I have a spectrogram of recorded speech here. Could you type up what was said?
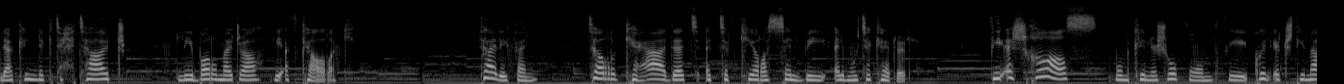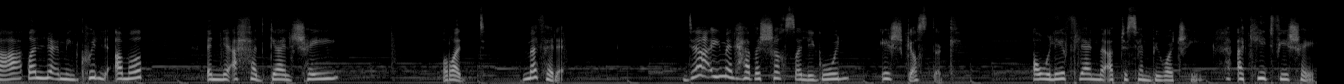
لكنك تحتاج لبرمجة لأفكارك. ثالثا ترك عادة التفكير السلبي المتكرر. في أشخاص ممكن نشوفهم في كل اجتماع طلع من كل أمر أن أحد قال شيء رد. مثلا دائما هذا الشخص اللي يقول إيش قصدك؟ أو ليه فلان ما أبتسم بوجهي؟ أكيد في شيء.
